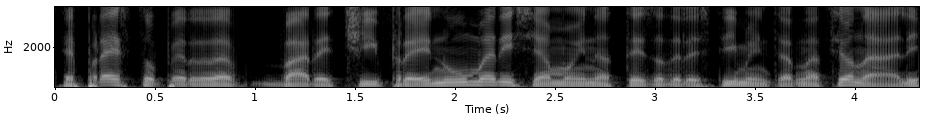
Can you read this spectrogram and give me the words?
È presto per varie cifre e numeri, siamo in attesa delle stime internazionali,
